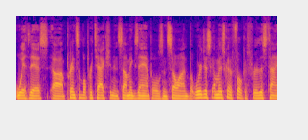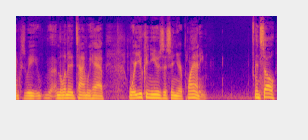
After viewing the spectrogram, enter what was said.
with this uh, principal protection and some examples and so on. But we're just I'm just going to focus for this time because we in the limited time we have where you can use this in your planning. And so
